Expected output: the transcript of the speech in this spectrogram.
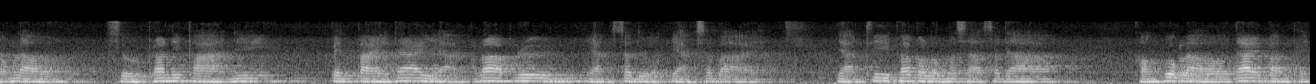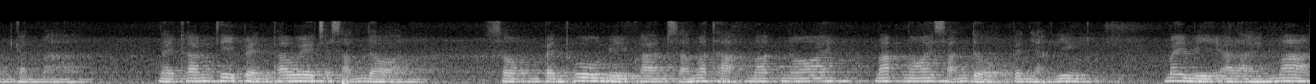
ของเราสู่พระนิพพานนี้ เป็นไปได้อย่างราบรื่นอย่างสะดวกอย่างสบาย อย่างที่พระบรมศาสดา ของพวกเราได้บำเพ็ญกันมา ในครั้งที่เป็นพระเวชสันดร ทรงเป็นผู้มีความสมถะมักน้อย มักน้อยสันโดษเป็นอย่างยิ่ง ไม่มีอะไรมาก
